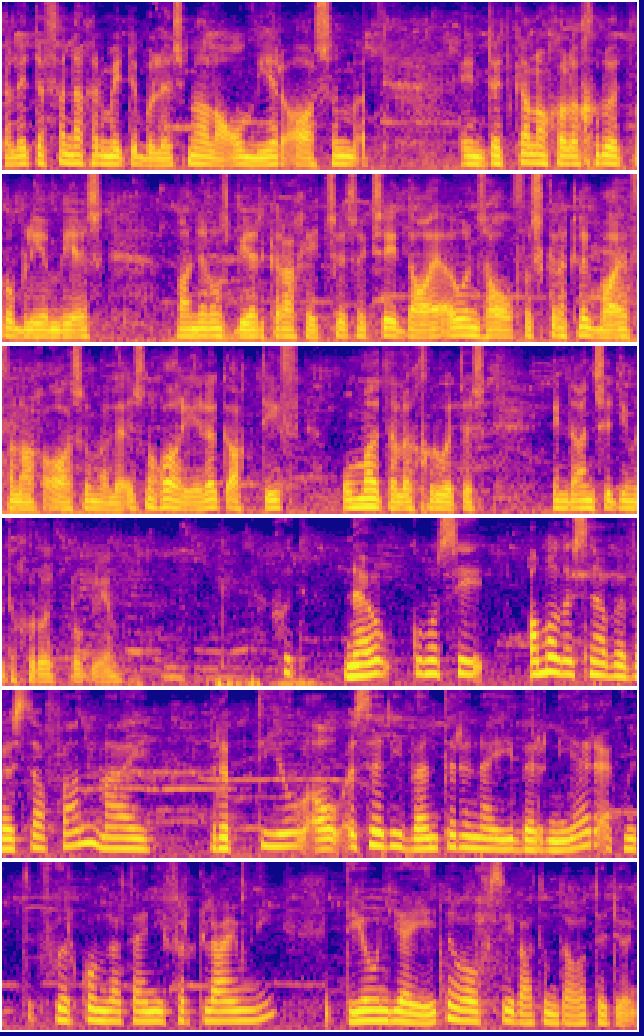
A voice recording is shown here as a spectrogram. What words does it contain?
hulle het 'n vinniger metabolisme hulle al meer asem. En dit kan nog 'n groot probleem wees wanneer ons beerdkrag het. Soos ek sê daai ouens haal verskriklik baie vinnig asem. Hulle is nogal redelik aktief omdat hulle groot is. En dan sit jy met 'n groot probleem. Nou kom ons sê almal is nou bewus daarvan my reptiel al is dit die winter en hy hiberneer, ek moet voorkom dat hy nie verkleim nie. Dion, jy het nou al gesê wat om daar te doen.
